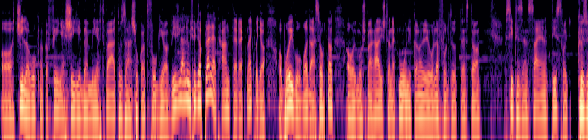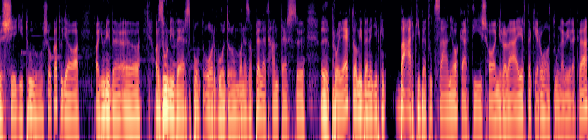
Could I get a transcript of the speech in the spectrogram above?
a csillagoknak a fényességében mért változásokat fogja vizsgálni, úgyhogy a Planet Huntereknek, vagy a, a bolygó vadászoknak, ahogy most már hál' Istennek Mónika nagyon jól lefordította ezt a citizen scientist, vagy közösségi tudósokat, ugye a, a univer, az universe.org oldalon van ez a Planet Hunters projekt, amiben egyébként bárki be tud szállni, akár ti is, ha annyira ráértek, én rohadtul nem érek rá.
